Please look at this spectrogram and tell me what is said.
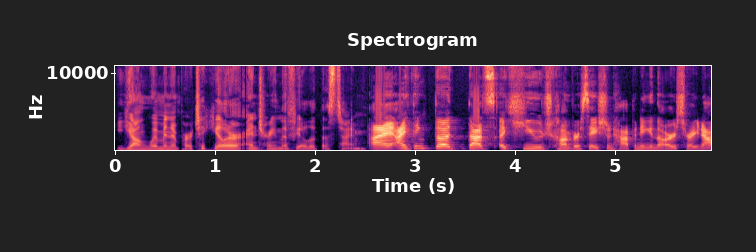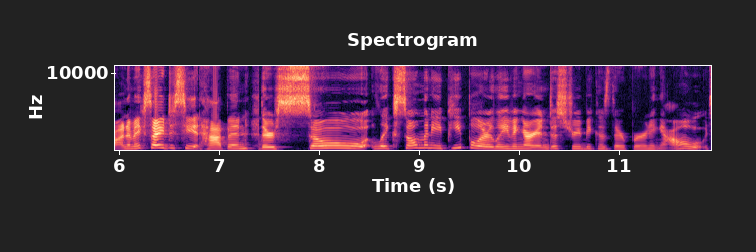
young women in particular entering the field at this time? I, I think that that's a huge conversation happening in the arts right now. And I'm excited to see it happen. There's so, like, so many people are leaving our industry because they're burning out.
